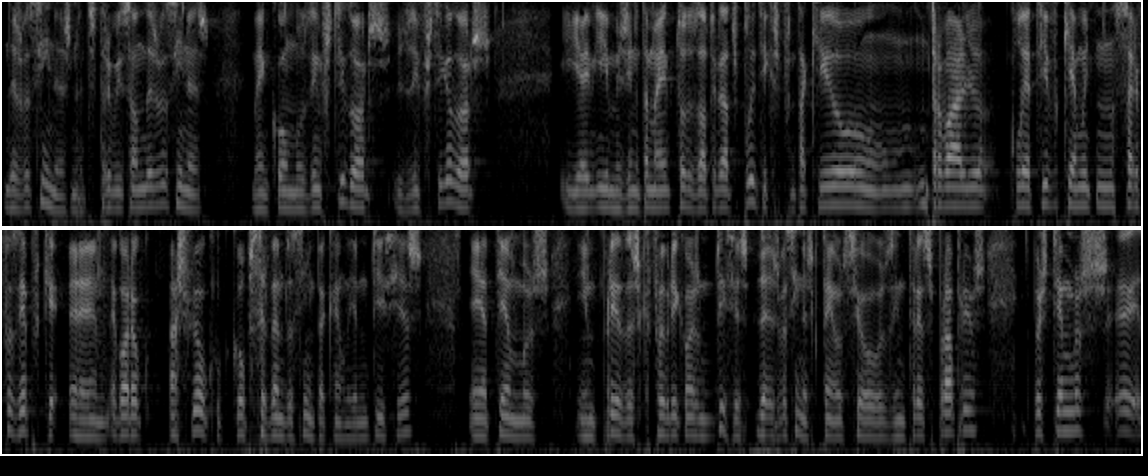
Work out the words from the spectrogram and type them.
das vacinas, na distribuição das vacinas, bem como os investidores, os investigadores e, e imagino também todas as autoridades políticas. Portanto, há aqui um, um trabalho coletivo que é muito necessário fazer, porque eh, agora acho eu que observamos assim para quem lê notícias. É, temos empresas que fabricam as notícias, as vacinas que têm os seus interesses próprios, e depois temos eh,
